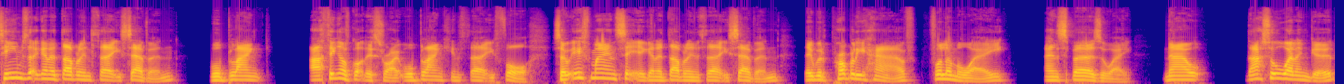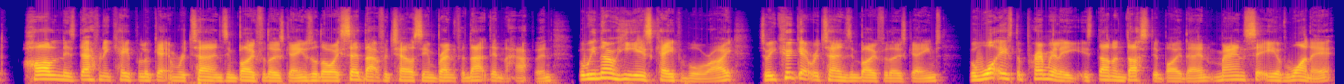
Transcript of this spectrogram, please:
teams that are going to double in 37 will blank. I think I've got this right. Will blank in 34. So if Man City are going to double in 37, they would probably have Fulham away and Spurs away. Now, that's all well and good. Haaland is definitely capable of getting returns in both of those games, although I said that for Chelsea and Brentford, that didn't happen. But we know he is capable, right? So he could get returns in both of those games. But what if the Premier League is done and dusted by then? Man City have won it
